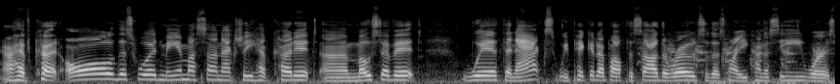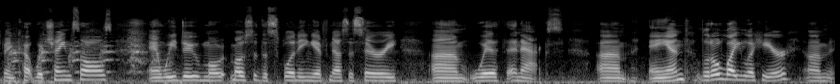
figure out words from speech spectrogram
I have cut all of this wood. Me and my son actually have cut it. Um, most of it with an axe. We pick it up off the side of the road, so that's why you kind of see where it's been cut with chainsaws. And we do mo most of the splitting, if necessary, um, with an axe. Um, and little Layla here, um,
